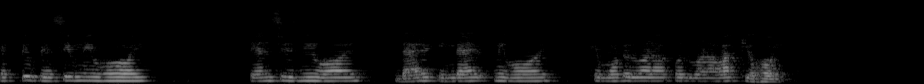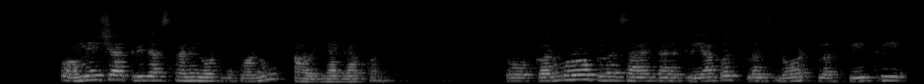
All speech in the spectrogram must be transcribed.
એક્ટિવ પેસિવની હોય ટેન્સીસની હોય ડાયરેક્ટ ઇનડાયરેક્ટની હોય કે મોડલ વાળા પદ વાળા વાક્ય હોય. તો હંમેશા ત્રીજા સ્થાને નોટ મૂકવાનું આવે, યાદ રાખવાનું. તો કર્મ પ્લસ સહાયકારક ક્રિયાપદ plus not plus V three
